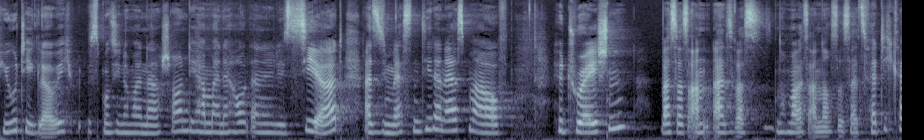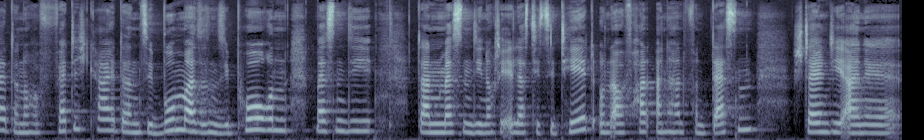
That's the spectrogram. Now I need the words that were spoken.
Beauty, glaube ich. Das muss ich nochmal nachschauen. Die haben meine Haut analysiert. Also sie messen die dann erstmal auf Hydration, was das an, also was nochmal was anderes ist als Fettigkeit, dann noch auf Fettigkeit, dann Sebum, also sind sie Poren, messen die, dann messen die noch die Elastizität und auf, anhand von dessen stellen die eine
